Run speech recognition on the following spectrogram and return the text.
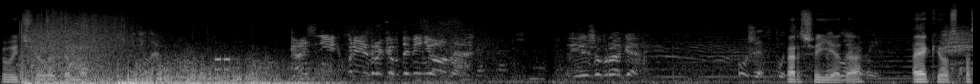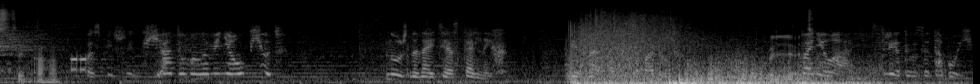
швидше летимо. Поняла. Казнить призраков Доминиона! Вижу врага. Уже в пути. Перший є, да? Выкладывай. А як його спасти? Ага. Поспешим. Я думала, меня убьют. Нужно найти остальных. Без нас они западут. Блять. Поняла. Следую за тобой.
